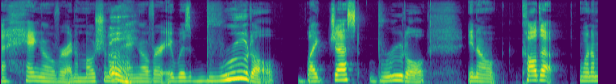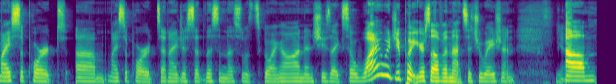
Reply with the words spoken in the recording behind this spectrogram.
a hangover, an emotional Ugh. hangover. It was brutal, like just brutal. You know, called up one of my support, um, my supports, and I just said, "Listen, this is what's going on." And she's like, "So why would you put yourself in that situation?" Yeah. Um,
